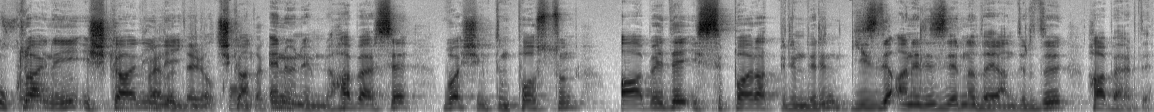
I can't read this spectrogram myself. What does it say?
Ukrayna'yı işgaliyle ilgili çıkan en önemli haberse Washington Post'un ABD istihbarat birimlerin gizli analizlerine dayandırdığı haberdi.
